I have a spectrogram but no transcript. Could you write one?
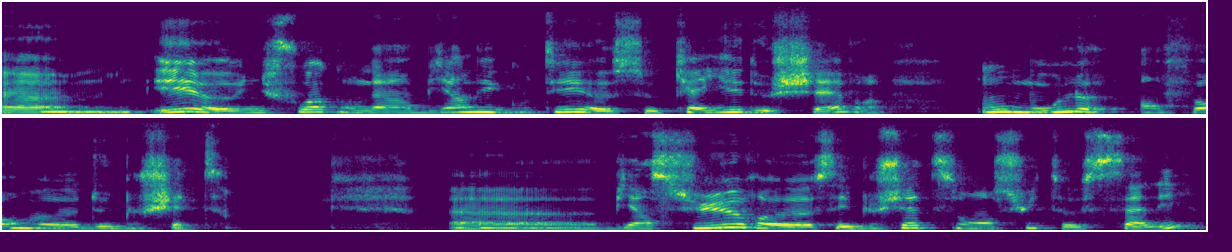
Euh, et une fois qu'on a bien égoutté ce cahier de chèvre, on moule en forme de bûchette. Bien sûr, ces bûchettes sont ensuite salées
